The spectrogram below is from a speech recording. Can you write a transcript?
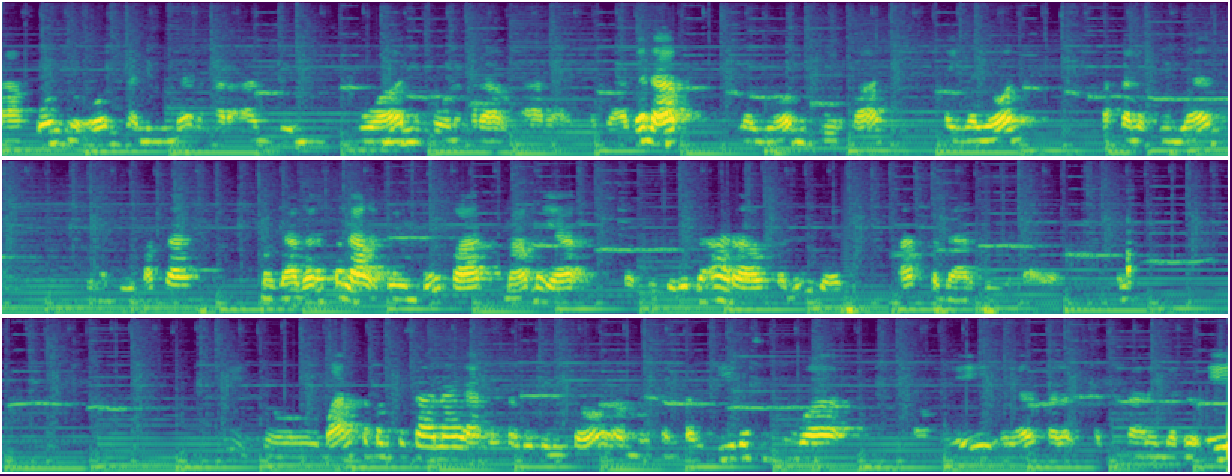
hapon doon, kanina, nakaraan din buwan o nakaraang araw. Magaganap, ngayon, bukas, ay ngayon, kasalukuyan, pinabukas na. Magaganap pa lang yung bukas, mamaya, sa susunod na araw, sa linggo, at sa darating na araw. Okay, so, para sa pagsasanay, aking sagutin ito, ang mga salitang sa tuwa. Okay, ayan, pagsasanay letter A,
